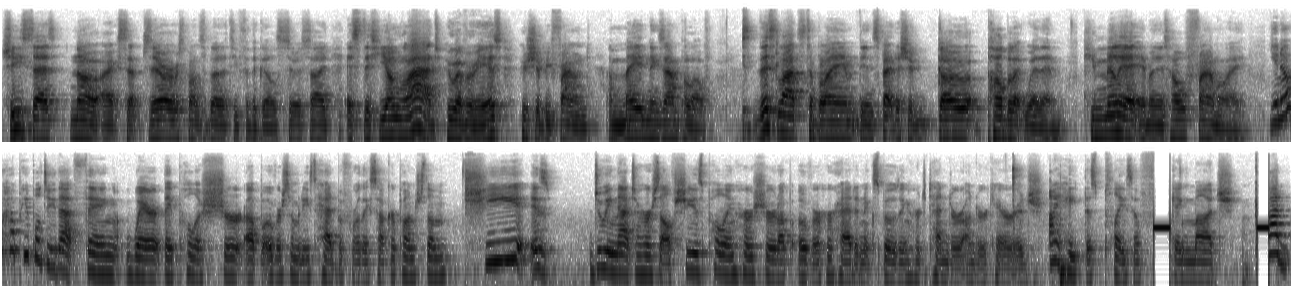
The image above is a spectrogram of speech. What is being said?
She says, No, I accept zero responsibility for the girl's suicide. It's this young lad, whoever he is, who should be found and made an example of. This lad's to blame. The inspector should go public with him, humiliate him and his whole family. You know how people do that thing where they pull a shirt up over somebody's head before they sucker punch them? She is doing that to herself. She is pulling her shirt up over her head and exposing her tender undercarriage. I hate this play so fucking much. God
